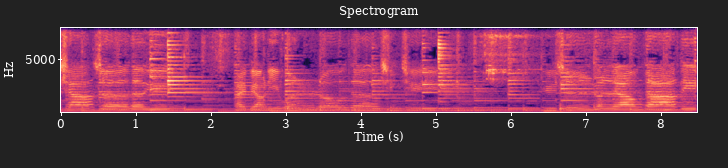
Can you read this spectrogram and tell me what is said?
下着的雨，代表你温柔的心情。雨滋润了大地，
